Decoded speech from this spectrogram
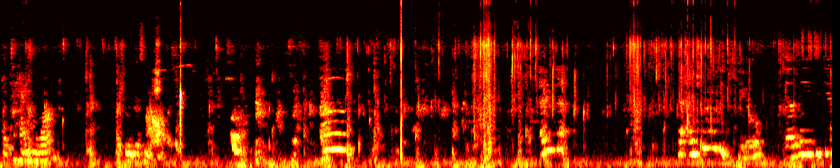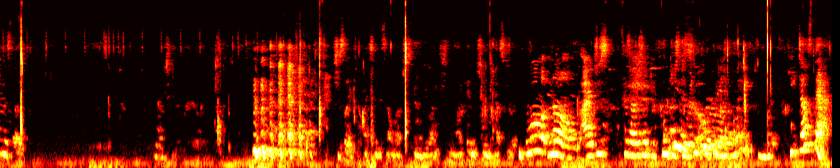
Like to hang more? Or should we just not bother? Um, I think that the entry would be cute. The other thing you could do is like. She's like, I said so much, she's gonna be like, she's gonna like it, and she's gonna do it. well, no, I just because I was like, you could just do it over. He does that.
